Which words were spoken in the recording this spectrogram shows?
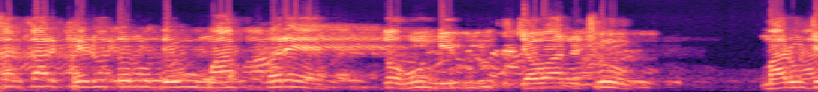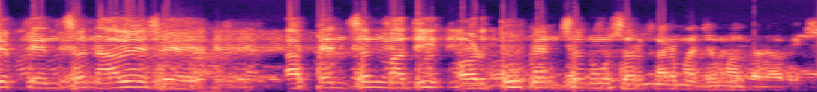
સરકાર ખેડૂતોનું દેવું માફ કરે, તો હું નિવૃત્ત જવાન છું. મારું જે પેન્શન આવે છે, આ પેન્શનમાંથી અડધું પેન્શન હું સરકારમાં જમા કરાવીશ.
